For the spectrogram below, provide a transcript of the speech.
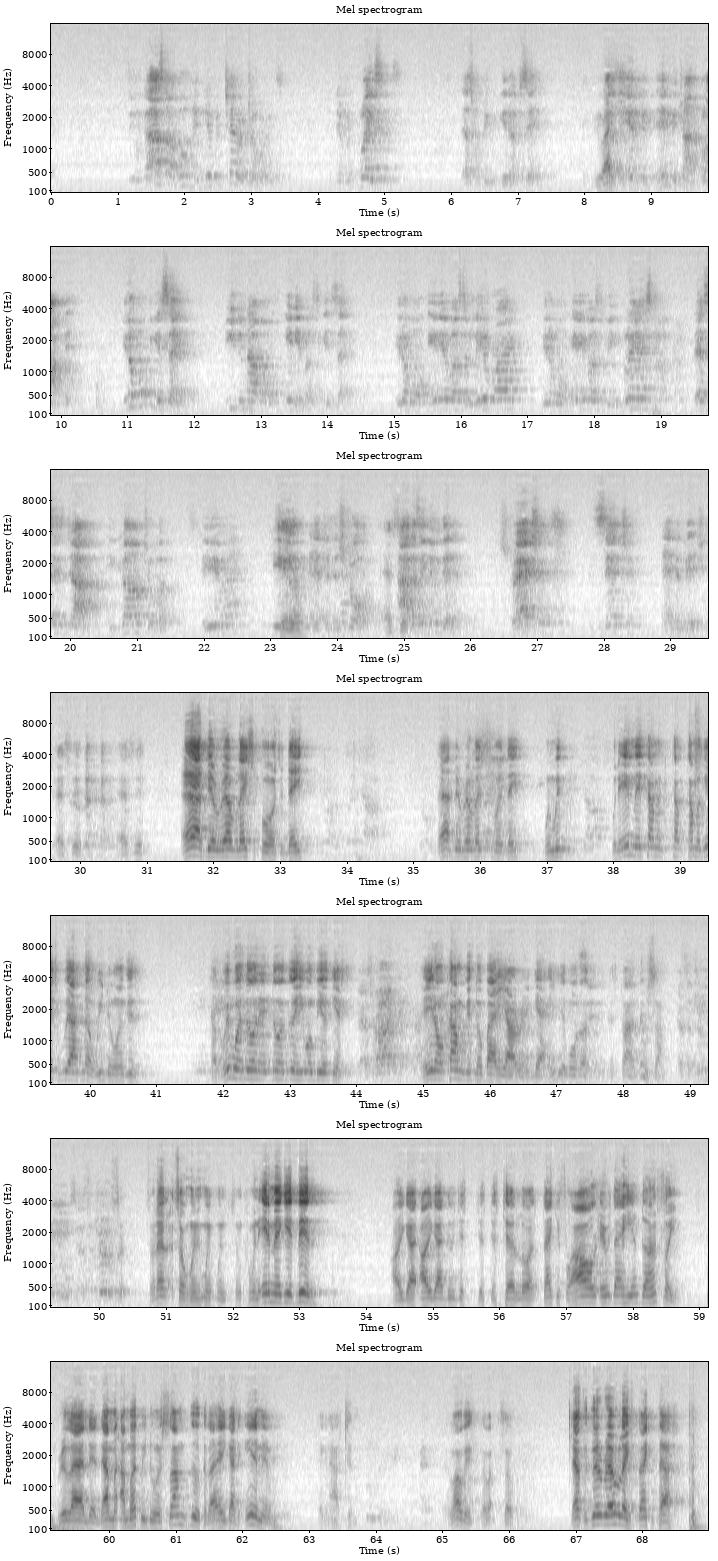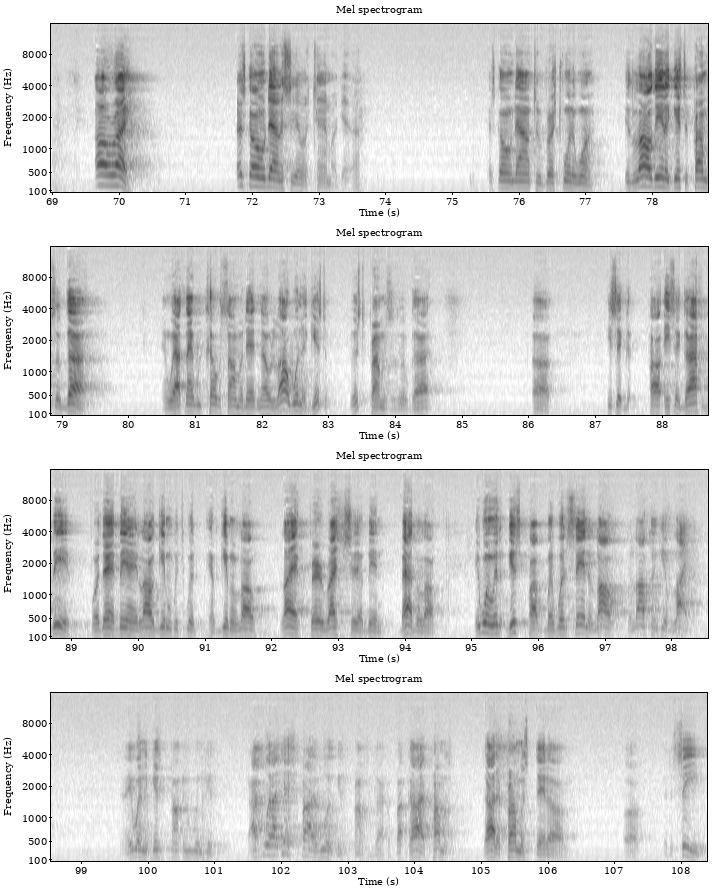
See, when God started moving in different territories, in different places, that's when people get upset. You right? Because The enemy, the enemy trying to block that. He don't want to get saved. He does not want any of us to get saved. He don't want any of us to live right. He don't want any of us to be blessed. That's his job. He comes to what? Steal, kill, Kill. and to destroy. That's How it. does he do that? Distractions, dissension, and division. That's it. That's it. That'd be a revelation for us today. That'd be a revelation for us today. When we, when the enemy come, come, come against us, we ought to know we doing good. Because if we wasn't doing it, doing good, he wouldn't be against us. That's right. He don't come against nobody he already got. He just wants us to trying to do something. That's the truth. That's the truth. So, so that so when when when, when the enemy get busy, all you got all you got to do is just, just just tell the Lord, thank you for all everything He done for you. Realize that I mu- I must be doing something good because I ain't got the enemy taking out to me. So that's a good revelation. Thank you, Pastor. All right. Let's go on down and see how much time I got. Huh? Let's go on down to verse 21. Is the law then against the promise of God? And well, I think we covered some of that. No, the law wasn't against the, against the promises of God. Uh, he said, Paul, he said, God forbid, for if there had been a law given which would have given law life, very righteous should have been by the law. It wasn't against promise, but it's saying the law, the law couldn't give life. Now, it wasn't against. It against. I, well, I guess probably was against the promise of God. God promised. God had promised that uh, uh, that the seed,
